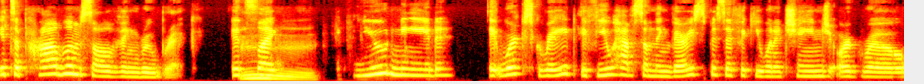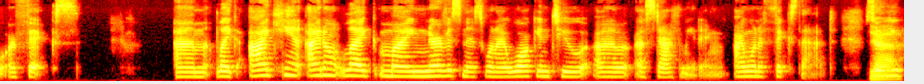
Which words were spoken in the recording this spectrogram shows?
it's a problem solving rubric. It's mm. like you need it works great if you have something very specific you want to change or grow or fix um like i can't i don't like my nervousness when i walk into a, a staff meeting. I want to fix that. So yeah. you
